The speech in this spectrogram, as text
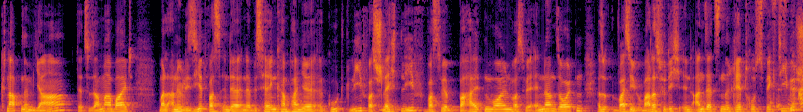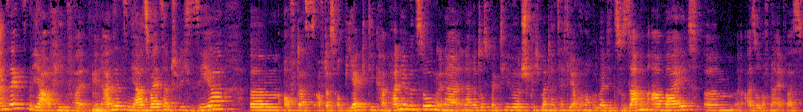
knapp einem Jahr der Zusammenarbeit mal analysiert, was in der, in der bisherigen Kampagne äh, gut lief, was schlecht lief, was wir behalten wollen, was wir ändern sollten? Also, weiß nicht, war das für dich in Ansätzen retrospektivisch? in Ansätzen, ja, auf jeden Fall. In mhm. Ansätzen, ja. Es war jetzt natürlich sehr ähm, auf, das, auf das Objekt, die Kampagne bezogen. In der, in der Retrospektive spricht man tatsächlich auch noch über die Zusammenarbeit, ähm, also auf einer etwas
